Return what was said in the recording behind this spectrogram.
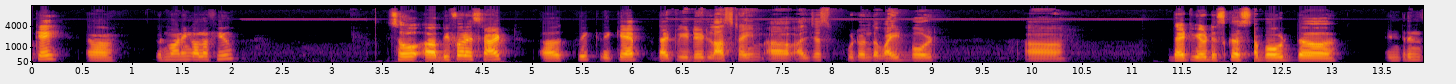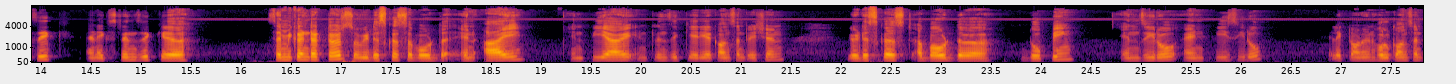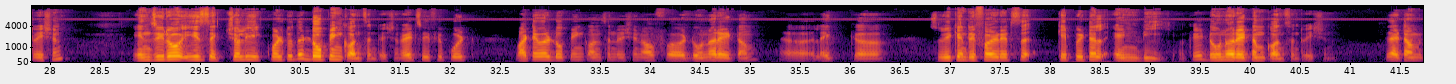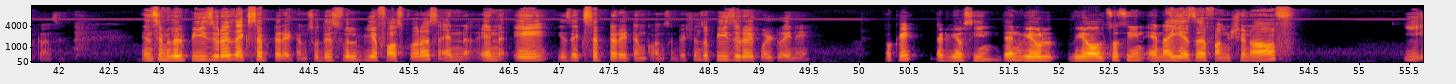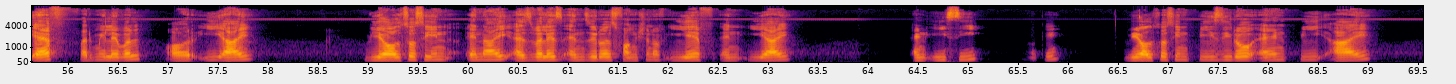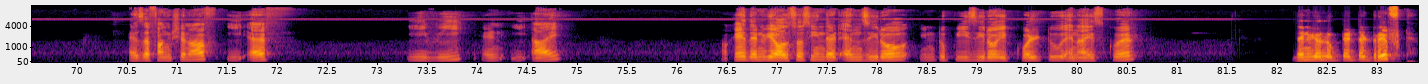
Okay, uh, good morning all of you. So, uh, before I start a quick recap that we did last time, uh, I will just put on the whiteboard uh, that we have discussed about the intrinsic and extrinsic uh, semiconductors. So, we discussed about the Ni, NPI, intrinsic carrier concentration, we discussed about the doping N0 and P0 electron and hole concentration. N0 is actually equal to the doping concentration, right. So, if you put whatever doping concentration of donor atom uh, like, uh, so we can refer it as capital ND, okay, donor atom concentration, the atomic concentration. And similarly, P0 is acceptor atom. So, this will be a phosphorus and Na is acceptor atom concentration. So, P0 equal to Na, okay, that we have seen. Then we have we have also seen Ni as a function of EF Fermi level or EI. We have also seen Ni as well as N0 as function of EF and EI and EC. Okay. We also seen P0 and Pi as a function of EF, EV and EI. Okay. Then we also seen that N0 into P0 equal to Ni square. Then we have looked at the drift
